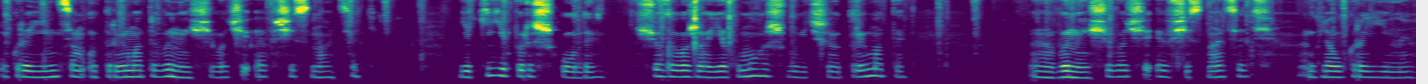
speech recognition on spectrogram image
українцям отримати винищувачі F-16. Які є перешкоди? Що заважає якомога швидше отримати е, винищувачі F-16 для України?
